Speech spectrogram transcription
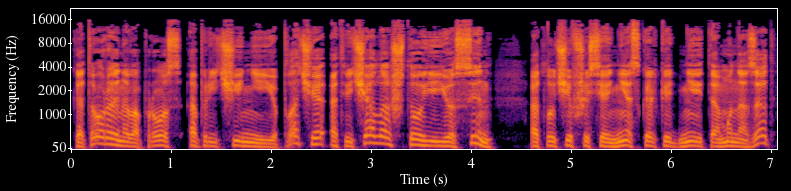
которая на вопрос о причине ее плача отвечала, что ее сын, отлучившийся несколько дней тому назад,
